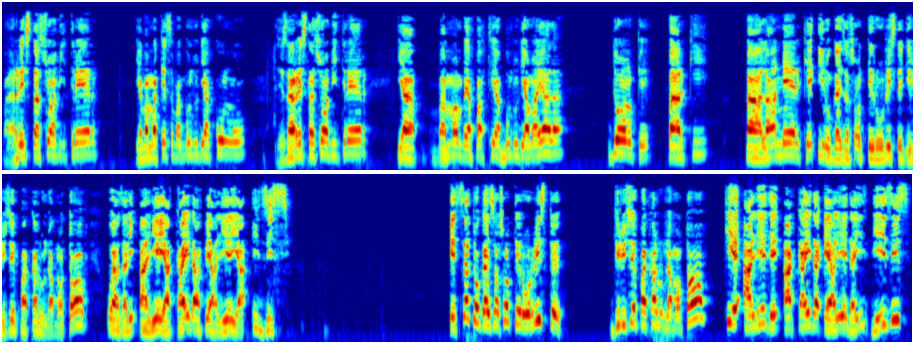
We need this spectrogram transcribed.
baarrestation arbitraire. Ya bamakesa babundudi ya congo. Des arrestations arbitraires. Ya bamembre ya parti ya bundudi ya mayala donc par qui par l'ANR qui est une organisation terroriste dirigée par Kalunda Motov oyo azali allié ya Qaïda mpe allié ya ISIS et cette organisation terroriste dirigée par Kalunda Motov qui est allié de Al-Qaïda et allié d'ISIS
